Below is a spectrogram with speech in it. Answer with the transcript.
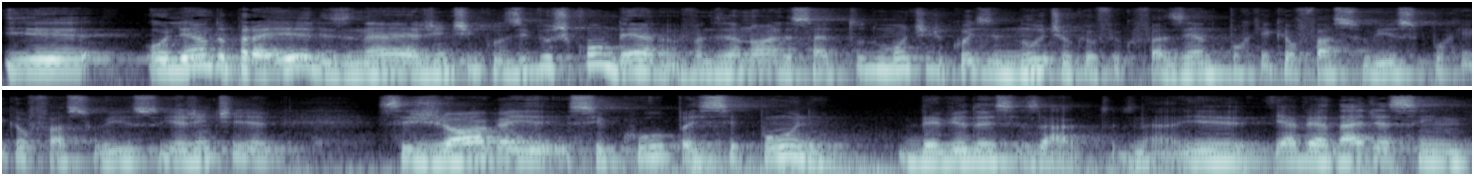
E olhando para eles, né, a gente inclusive os condena, dizendo, olha, sai tudo um monte de coisa inútil que eu fico fazendo, por que, que eu faço isso, por que, que eu faço isso? E a gente se joga e se culpa e se pune devido a esses hábitos. Né? E, e a verdade é assim,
